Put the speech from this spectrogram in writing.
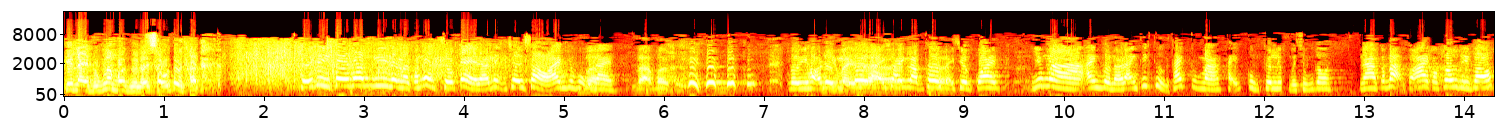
cái này đúng là mọi người nói xấu tôi thật. Thế thì tôi đang nghi rằng là có một số kẻ đã định chơi xỏ anh trong vụ Vâng, này. dạ vâng. Bởi vì họ đề nghị tôi là- lại cho anh làm thơ Vâng. tại trường quay. Nhưng mà anh vừa nói là anh thích thử thách mà hãy cùng phiêu lưu với chúng tôi. Nào các bạn có ai có câu gì không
